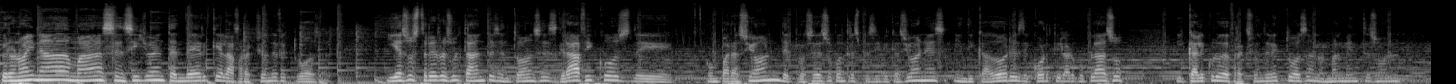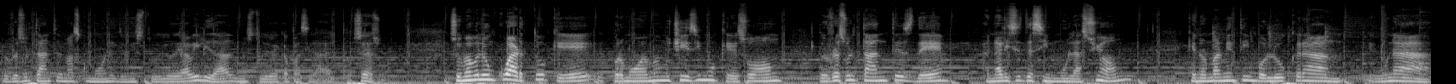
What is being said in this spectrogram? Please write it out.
Pero no hay nada más sencillo de entender que la fracción defectuosa. Y esos tres resultantes entonces, gráficos de comparación de proceso contra especificaciones, indicadores de corto y largo plazo y cálculo de fracción defectuosa normalmente son los resultantes más comunes de un estudio de habilidad, un estudio de capacidad del proceso. Sumémosle un cuarto que promovemos muchísimo, que son los resultantes de análisis de simulación, que normalmente involucran una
